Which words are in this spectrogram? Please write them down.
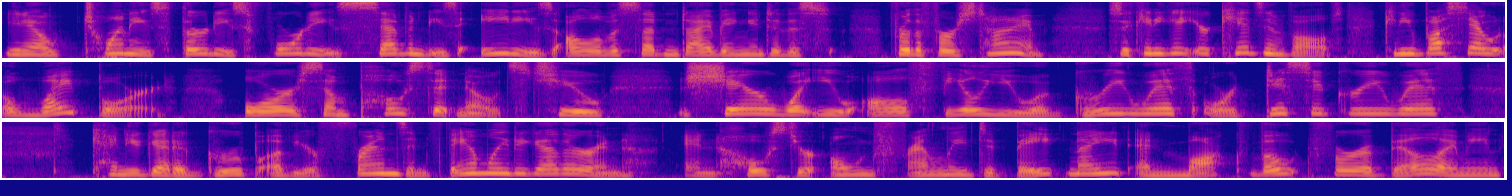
you know, 20s, 30s, 40s, 70s, 80s, all of a sudden diving into this for the first time. So, can you get your kids involved? Can you bust out a whiteboard or some post it notes to share what you all feel you agree with or disagree with? Can you get a group of your friends and family together and, and host your own friendly debate night and mock vote for a bill? I mean,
